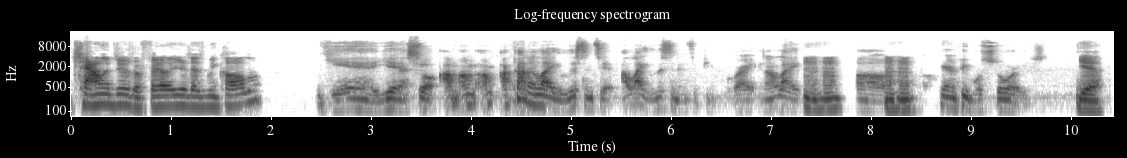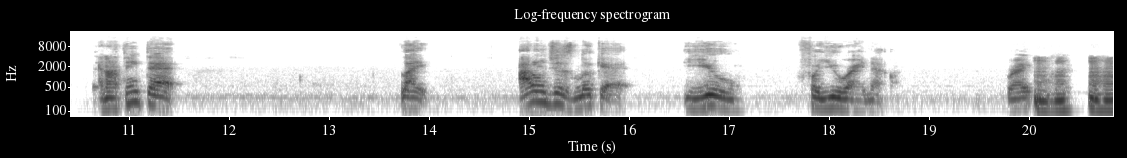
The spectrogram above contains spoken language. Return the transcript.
challenges or failures as we call them. Yeah, yeah. So I'm I'm, I'm I kind of like listen to I like listening to people, right? And I like Mm-hmm. um, Mm-hmm. hearing people's stories. Yeah. And I think that, like, I don't just look at you for you right now, right? Mm-hmm. Mm-hmm.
